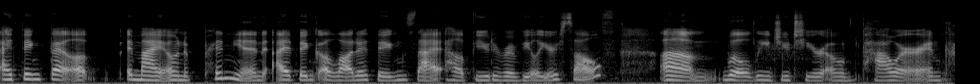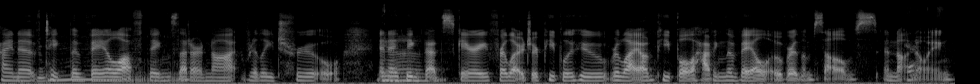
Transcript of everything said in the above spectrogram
I think that uh, in my own opinion, I think a lot of things that help you to reveal yourself um, will lead you to your own power and kind of take the veil off things that are not really true. And I think that's scary for larger people who rely on people having the veil over themselves and not knowing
